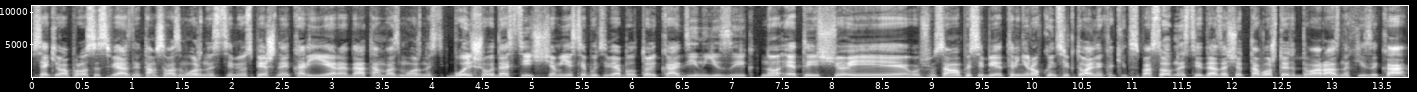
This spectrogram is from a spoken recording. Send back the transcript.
всякие вопросы, связанные там с возможностями, успешная карьера, да, там возможность большего достичь, чем если бы у тебя был только один язык. Но это еще и, в общем, сама по себе тренировка интеллектуальных каких-то способностей, да, за счет того, что это два разных языка,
